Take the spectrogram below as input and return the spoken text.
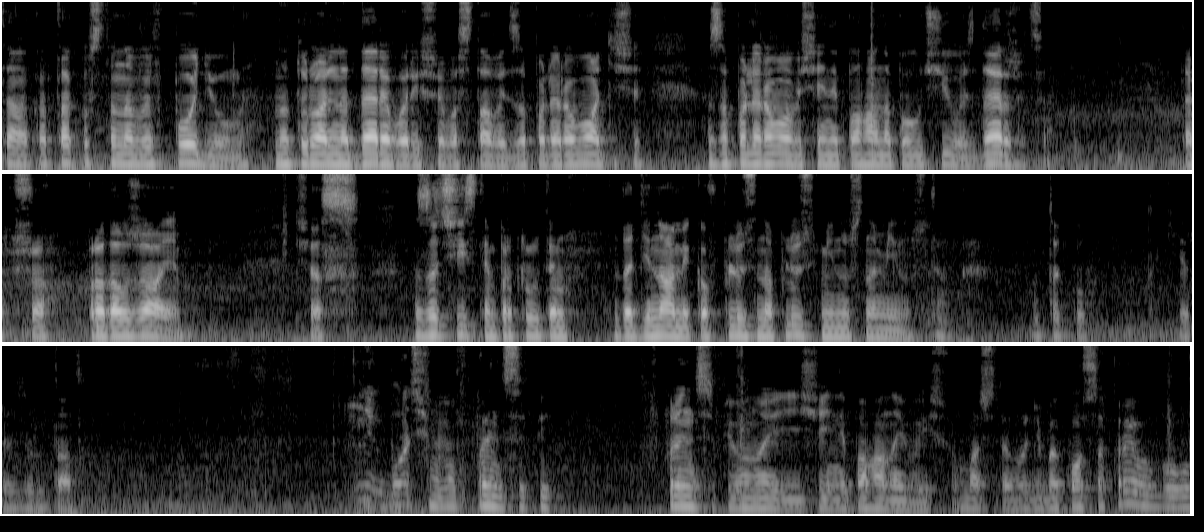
Так, а так установив подіуми. Натуральне дерево вирішив оставити, заполірувати ще. Заполірував ще й непогано вийшло, держиться. Так що продовжуємо. Зараз зачистимо, прикрутимо до динаміків плюс на плюс, мінус на мінус. Так, отаку, такий результат. Як бачимо, ну, в принципі, в принципі, воно і ще й непогано й вийшло. Бачите, вроді би косо криво було.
